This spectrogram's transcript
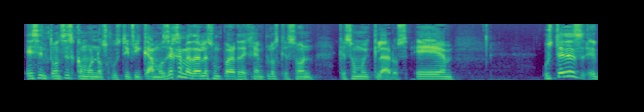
es entonces como nos justificamos. Déjame darles un par de ejemplos que son, que son muy claros. Eh, Ustedes eh,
